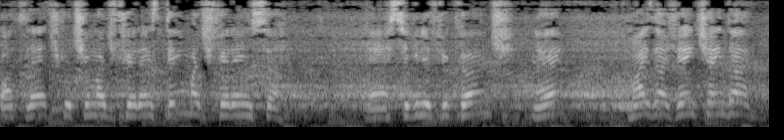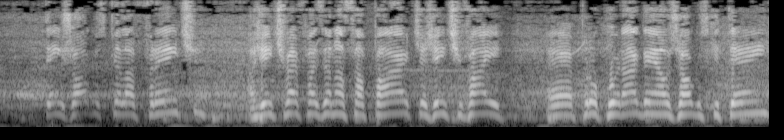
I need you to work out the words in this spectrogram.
o Atlético tinha uma diferença, tem uma diferença é, significante, né? Mas a gente ainda tem jogos pela frente, a gente vai fazer a nossa parte, a gente vai é, procurar ganhar os jogos que tem,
